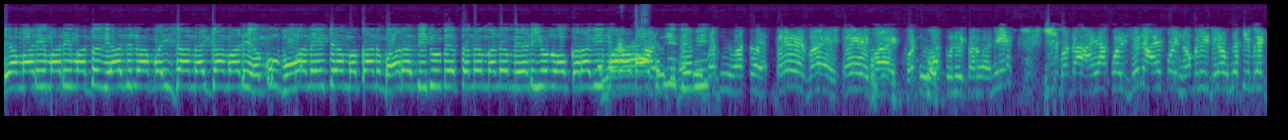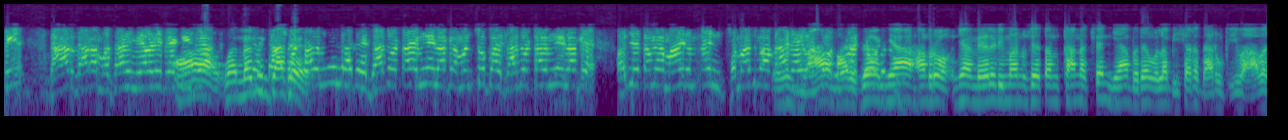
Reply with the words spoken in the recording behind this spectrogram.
એ મારી મારી માં તો વ્યાજના પૈસા નાખ્યા મારી હકુ ભુવા નહીં તે મકાન ભાડે દીધું મેં તને મને મેળ્યું નો કરાવી મારા બાપની દેવી બધી એ ભાઈ એ ભાઈ ખોટી વાતો નહીં કરવાની. એ બધા આયા કોઈ છે ને આ કોઈ નબળી દેવ નથી બેઠી. મથાણી મેળવી બેઠી છે. નદીન કાંઠે. જાજો નહીં લાગે જાજો ટાઈમ નહીં લાગે મનસુખભાઈ જાજો ટાઈમ નહીં લાગે. હજી તમે માઇન્ડ માઇન્ડ સમાજમાં બહાર આવ્યા મારે જો ન્યા સાંભળો ન્યા મેલડી માનું છે તમે સ્થાનક છે ન્યા બધા ઓલા બિચારા દારૂ પીવા આવે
